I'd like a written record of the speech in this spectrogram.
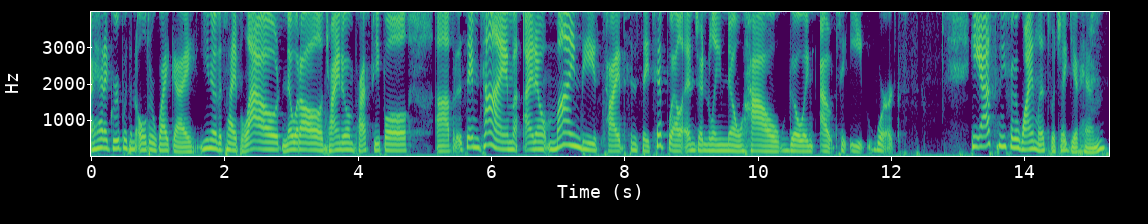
I had a group with an older white guy, you know, the type loud, know it all, trying to impress people. Uh, but at the same time, I don't mind these types since they tip well and generally know how going out to eat works. He asked me for the wine list, which I give him.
